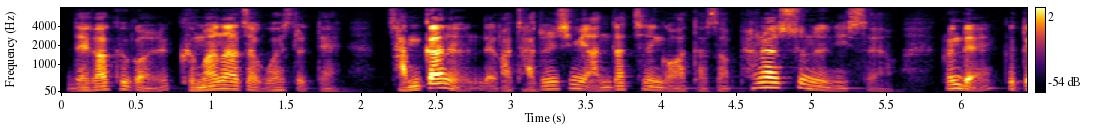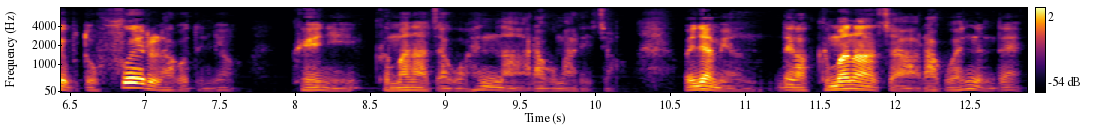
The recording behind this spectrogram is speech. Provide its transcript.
내가 그걸 그만하자고 했을 때 잠깐은 내가 자존심이 안 다치는 것 같아서 편할 수는 있어요. 그런데 그때부터 후회를 하거든요 괜히 그만하자고 했나 라고 말이죠. 왜냐면 내가 그만하자 라고 했는데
